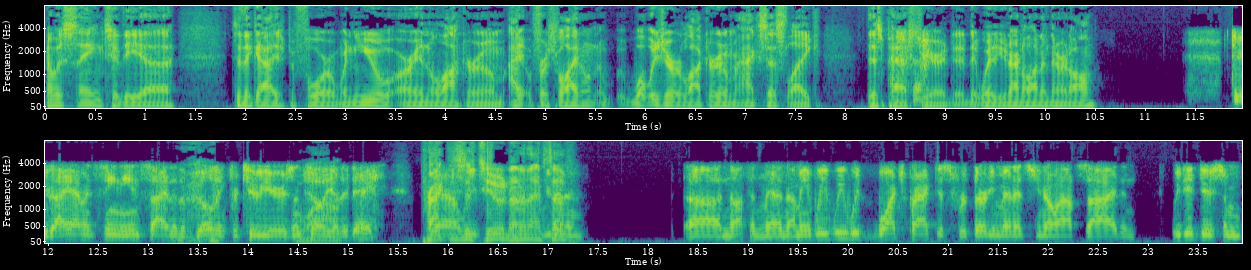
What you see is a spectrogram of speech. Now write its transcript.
I was saying to the uh, to the guys before when you are in the locker room. I first of all, I don't. What was your locker room access like this past year? Did, were you not allowed in there at all? Dude, I haven't seen the inside of the building for two years until Wow. the other day. Practices we've- too? None of that stuff. Uh, nothing, man. I mean, we we would watch practice for thirty minutes, you know, outside, and we did do some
